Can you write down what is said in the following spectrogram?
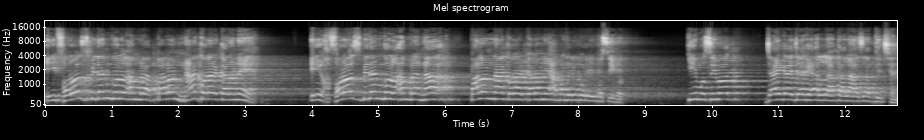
এই ফরজ বিধানগুলো আমরা পালন না করার কারণে এই ফরজ বিধানগুলো আমরা না পালন না করার কারণে আমাদের উপরে এই মুসিবত। কি মুসিবত? জায়গায় জায়গায় আল্লাহ তাআলা আজাব দিচ্ছেন।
